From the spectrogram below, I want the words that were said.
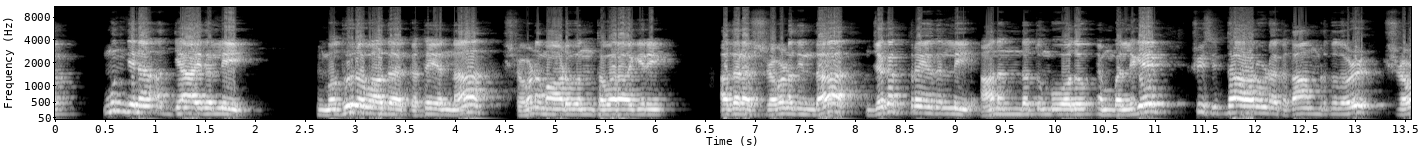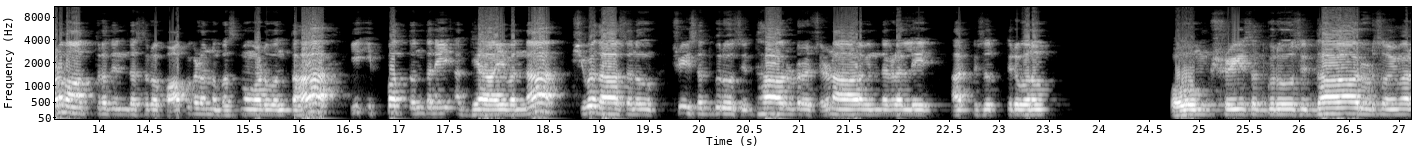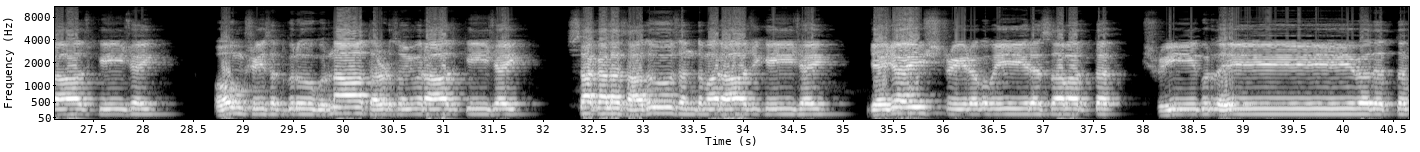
ಮುಂದಿನ ಅಧ್ಯಾಯದಲ್ಲಿ ಮಧುರವಾದ ಕಥೆಯನ್ನ ಶ್ರವಣ ಮಾಡುವಂತವರಾಗಿರಿ ಅದರ ಶ್ರವಣದಿಂದ ಜಗತ್ರಯದಲ್ಲಿ ಆನಂದ ತುಂಬುವುದು ಎಂಬಲ್ಲಿಗೆ ಶ್ರೀ ಸಿದ್ಧಾರೂಢ ಕಥಾಮೃತದೊಳ್ ಶ್ರವಣ ಮಾತ್ರದಿಂದ ಸರ್ವ ಪಾಪಗಳನ್ನು ಭಸ್ಮ ಮಾಡುವಂತಹ ಈ ಇಪ್ಪತ್ತೊಂದನೇ ಅಧ್ಯಾಯವನ್ನ ಶಿವದಾಸನು ಶ್ರೀ ಸದ್ಗುರು ಸಿದ್ಧಾರೂಢರ ಶರಣಾರವಿಂದಗಳಲ್ಲಿ ಅರ್ಪಿಸುತ್ತಿರುವನು. ಓಂ ಶ್ರೀ ಸದ್ಗುರು ಸಿದ್ಧಾರೂಢ ಸ್ವಾಮಿ ಮಹಾರಾಜ್ ಕಿ ಓಂ ಶ್ರೀ ಸದ್ಗುರು ಗುರುನಾಥ ಸ್ವಾಮಿ ಮಹಾರಾಜ್ ಕಿ ಸಕಲ ಸಾಧು ಸಂತ ಮಹಾರಾಜ್ ಕಿ जय जय श्री रघुवीर समर्थ श्री गुरुदेव दत्त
